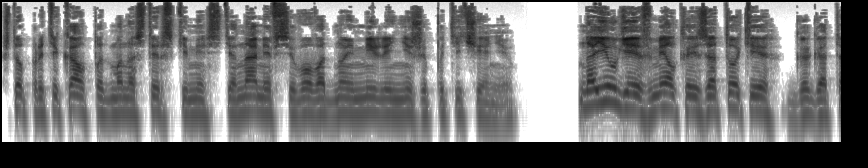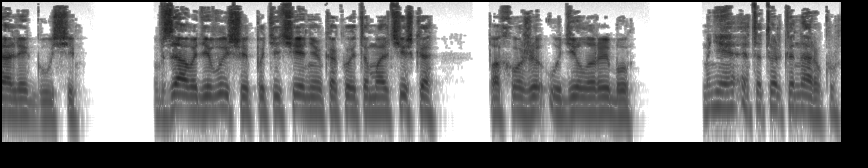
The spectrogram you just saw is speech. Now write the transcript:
что протекал под монастырскими стенами всего в одной миле ниже по течению. На юге в мелкой затоке гоготали гуси. В заводе выше по течению какой-то мальчишка, похоже, удил рыбу. «Мне это только на руку»,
